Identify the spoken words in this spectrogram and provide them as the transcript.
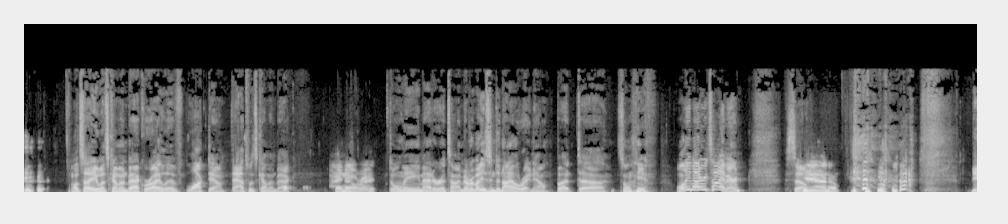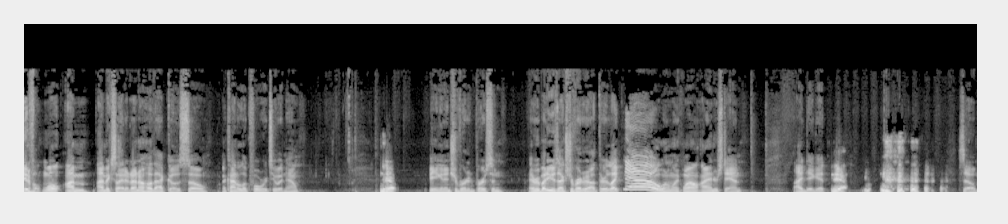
I'll tell you what's coming back where I live lockdown. That's what's coming back. I know, right? It's only a matter of time. Everybody's in denial right now, but uh, it's only only a matter of time, Aaron. So Yeah, I know. beautiful. Well, I'm I'm excited. I know how that goes, so I kind of look forward to it now. Yep. Being an introverted person, everybody who's extroverted out there, like no, and I'm like, well, I understand. I dig it. Yeah. So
